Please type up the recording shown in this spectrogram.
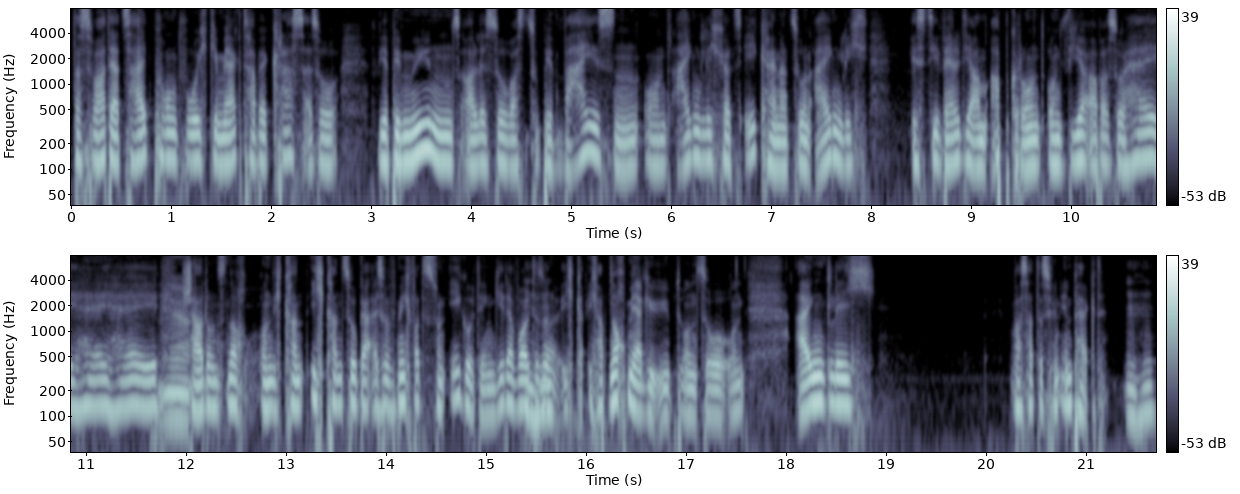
das war der Zeitpunkt, wo ich gemerkt habe, krass, also wir bemühen uns alle so was zu beweisen und eigentlich hört es eh keiner zu und eigentlich ist die Welt ja am Abgrund und wir aber so, hey, hey, hey, Ja. schaut uns noch und ich kann, ich kann sogar, also für mich war das so ein Ego-Ding. Jeder wollte Mhm. so, ich, ich habe noch mehr geübt und so und eigentlich, was hat das für einen Impact? Mhm.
